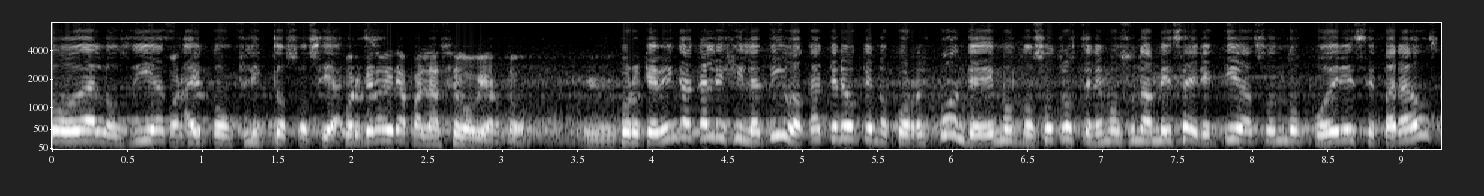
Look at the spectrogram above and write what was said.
todos los días hay conflictos sociales. ¿Por qué no ir a Palacio de Gobierno? Eh, Porque venga acá legislativo, acá creo que nos corresponde. nosotros tenemos una mesa directiva, son dos poderes separados,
